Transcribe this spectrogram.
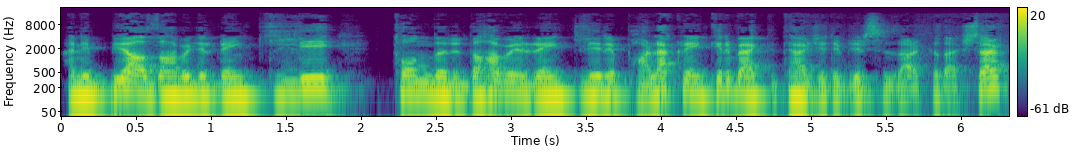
hani biraz daha böyle renkli tonları, daha böyle renkleri, parlak renkleri belki de tercih edebilirsiniz arkadaşlar.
